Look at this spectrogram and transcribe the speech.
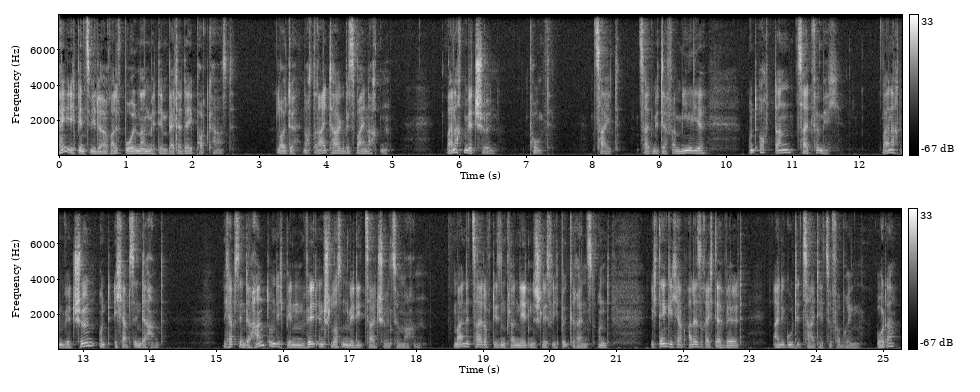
Hey, ich bin's wieder, Ralf Bohlmann mit dem Better Day Podcast. Leute, noch drei Tage bis Weihnachten. Weihnachten wird schön. Punkt. Zeit. Zeit mit der Familie und auch dann Zeit für mich. Weihnachten wird schön und ich hab's in der Hand. Ich hab's in der Hand und ich bin wild entschlossen, mir die Zeit schön zu machen. Meine Zeit auf diesem Planeten ist schließlich begrenzt und ich denke, ich habe alles Recht der Welt, eine gute Zeit hier zu verbringen, oder?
